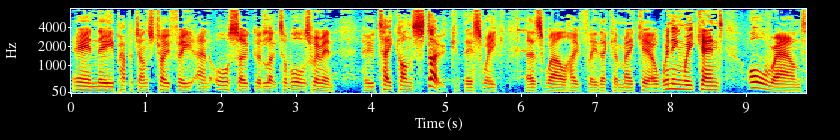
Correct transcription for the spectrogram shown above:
in the Papa John's Trophy, and also good luck to Wolves women who take on Stoke this week as well. Hopefully, they can make it a winning weekend all round.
